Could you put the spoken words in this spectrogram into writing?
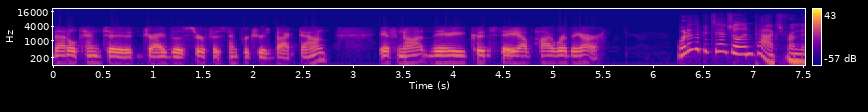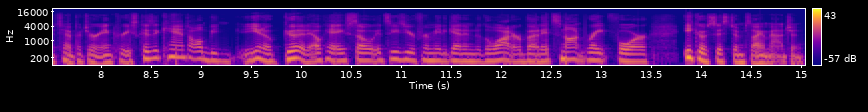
that'll tend to drag those surface temperatures back down. If not, they could stay up high where they are. What are the potential impacts from the temperature increase? Because it can't all be, you know, good. Okay, so it's easier for me to get into the water, but it's not great for ecosystems, I imagine.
